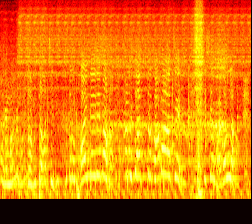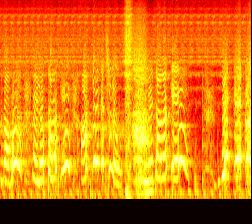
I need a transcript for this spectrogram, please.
ওরে তোর ভয় নেই রে মা আমি তো তোর বাবা আছে কিসের ভয় বল না বাবা এই লোকটা আমাকে আটকে রেখেছিল আর মেয়েটা আমাকে বিক্রি করে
